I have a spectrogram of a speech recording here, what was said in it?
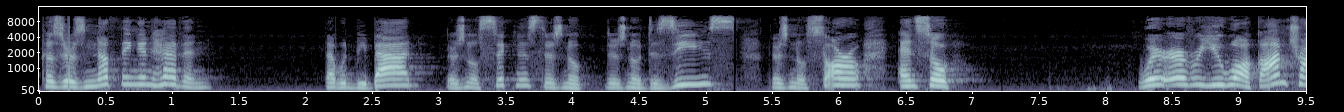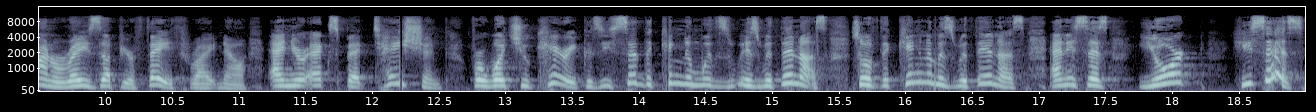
because there's nothing in heaven that would be bad. There's no sickness, there's no, there's no disease, there's no sorrow. And so, wherever you walk. I'm trying to raise up your faith right now and your expectation for what you carry because he said the kingdom is within us. So if the kingdom is within us and he says, your, he says,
